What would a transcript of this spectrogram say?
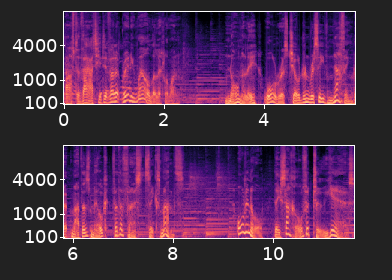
After that, he developed really well, the little one. Normally, walrus children receive nothing but mother's milk for the first six months. All in all, they suckle for two years.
